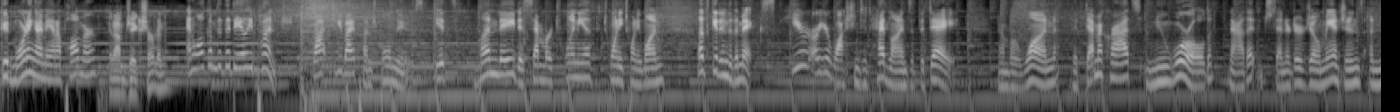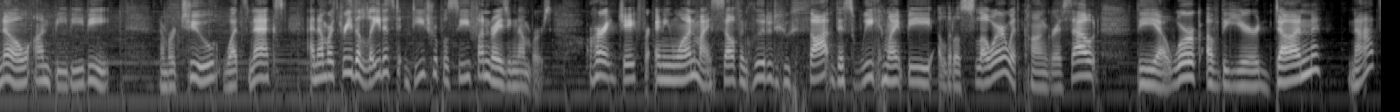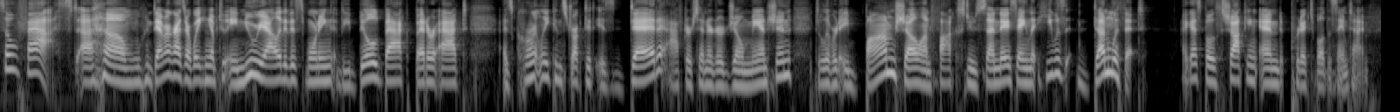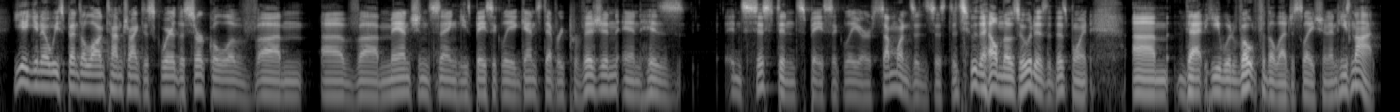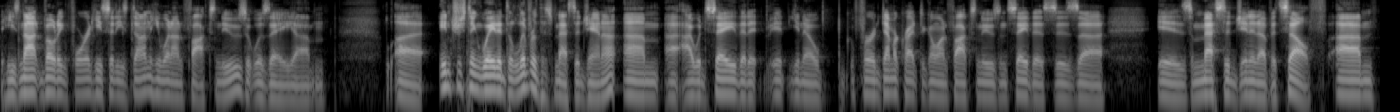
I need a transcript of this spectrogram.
Good morning, I'm Anna Palmer. And I'm Jake Sherman. And welcome to the Daily Punch, brought to you by Punchbowl News. It's Monday, December 20th, 2021. Let's get into the mix. Here are your Washington headlines of the day. Number one, the Democrats' new world now that Senator Joe Manchin's a no on BBB. Number two, what's next? And number three, the latest DCCC fundraising numbers. All right, Jake, for anyone, myself included, who thought this week might be a little slower with Congress out, the uh, work of the year done, not so fast. Um, Democrats are waking up to a new reality this morning. The Build Back Better Act, as currently constructed, is dead after Senator Joe Manchin delivered a bombshell on Fox News Sunday saying that he was done with it. I guess both shocking and predictable at the same time. Yeah, you know, we spent a long time trying to square the circle of um, of uh, Manchin saying he's basically against every provision, and his insistence, basically, or someone's insistence, who the hell knows who it is at this point, um, that he would vote for the legislation, and he's not. He's not voting for it. He said he's done. He went on Fox News. It was a um, uh, interesting way to deliver this message, Anna. Um, I would say that it, it, you know, for a Democrat to go on Fox News and say this is uh, is a message in and of itself. Um,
